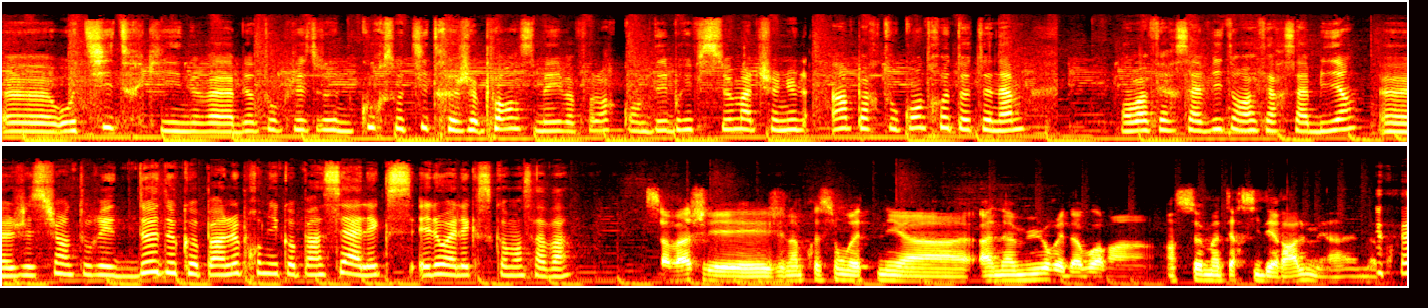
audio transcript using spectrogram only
euh, au titre qui ne va bientôt plus être une course au titre je pense, mais il va falloir qu'on débriefe ce match nul un partout contre Tottenham. On va faire ça vite, on va faire ça bien. Euh, je suis entourée de deux copains. Le premier copain c'est Alex. Hello Alex, comment ça va? Ça va, j'ai j'ai l'impression d'être né à, à Namur et d'avoir un, un seum intersidéral, mais, euh, à part ça,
